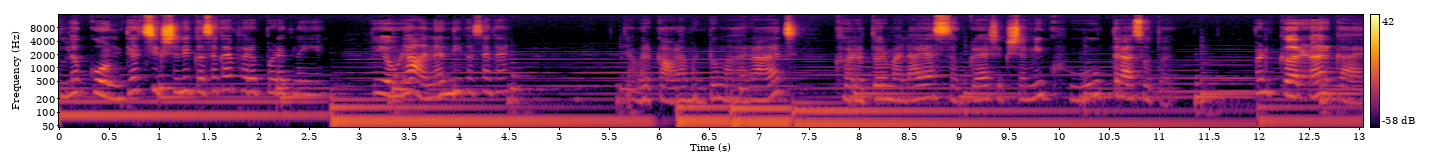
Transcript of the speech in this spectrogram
तुला कोणत्याच शिक्षणे कसं काय फरक पडत नाहीये? तू एवढा आनंदी कसा काय? त्यावर कावळा म्हणतो महाराज खरं तर मला या सगळ्या शिक्षणांनी खूप त्रास होतोय. पण करणार काय?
